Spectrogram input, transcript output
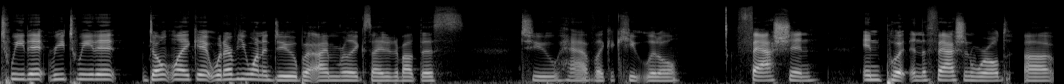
tweet it, retweet it, don't like it, whatever you want to do. But I'm really excited about this to have like a cute little fashion input in the fashion world. Uh,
